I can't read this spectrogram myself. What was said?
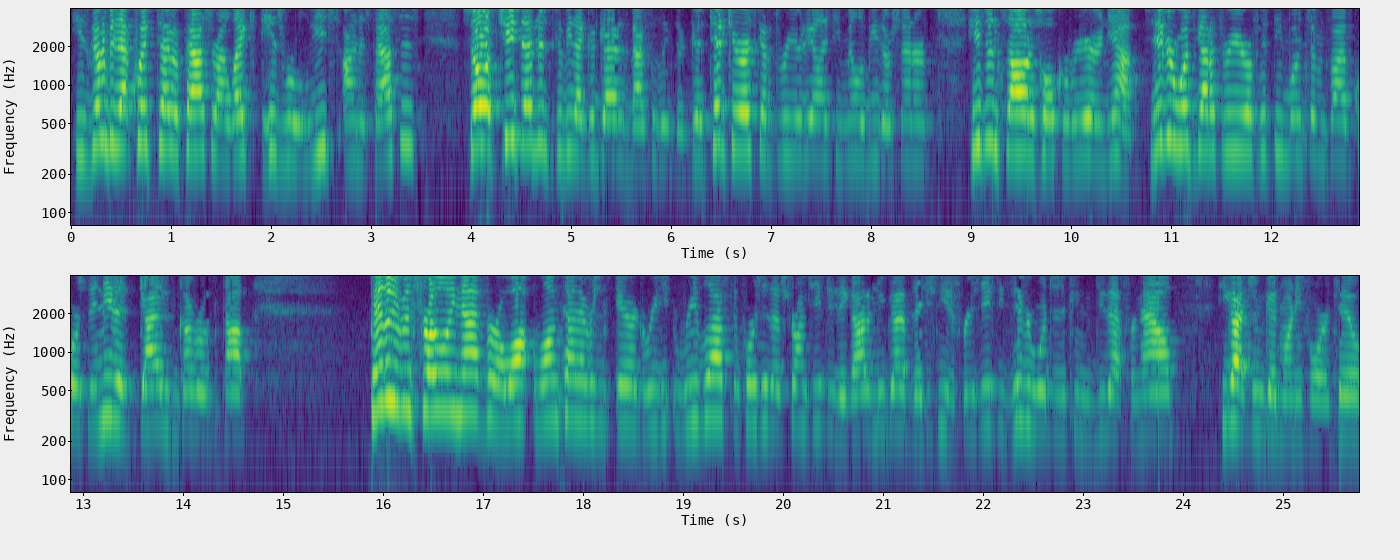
he's going to be that quick type of passer. I like his release on his passes. So if Chase Edmonds can be that good guy in the backfield, think they're good. Ted Karras got a three-year deal. 18 mil will be their center. He's been solid his whole career, and yeah, Xavier Woods got a three-year, 15.75. Of course, they need a guy who can cover with the top. Panthers have been struggling that for a long time, ever since Eric Reid left. Of course, they had that strong safety. They got a new guy, but they just need a free safety. Xavier Woods can do that for now. He got some good money for it, too.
